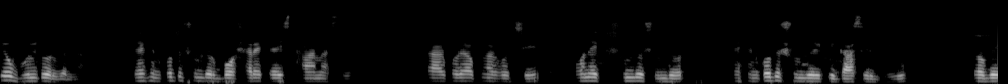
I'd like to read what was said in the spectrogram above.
কেউ ভুল করবেন না। দেখেন কত সুন্দর বসার একটা স্থান আছে। তারপরে আপনার হচ্ছে অনেক সুন্দর সুন্দর, দেখেন কত সুন্দর একটি গাছের ভিউ তবে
